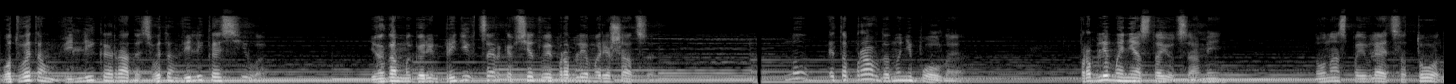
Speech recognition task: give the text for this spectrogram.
Вот в этом великая радость, в этом великая сила. Иногда мы говорим, приди в церковь, все твои проблемы решатся. Ну, это правда, но не полная. Проблемы не остаются, аминь. Но у нас появляется тот,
